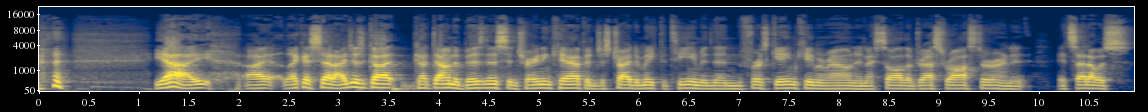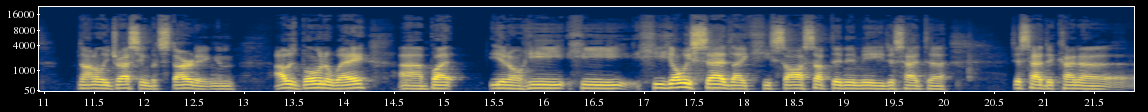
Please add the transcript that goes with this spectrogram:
yeah, I, I like I said, I just got got down to business in training camp and just tried to make the team. And then the first game came around, and I saw the dress roster, and it it said I was not only dressing but starting, and I was blown away. Uh, but you know, he he he always said like he saw something in me. He just had to just had to kind of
